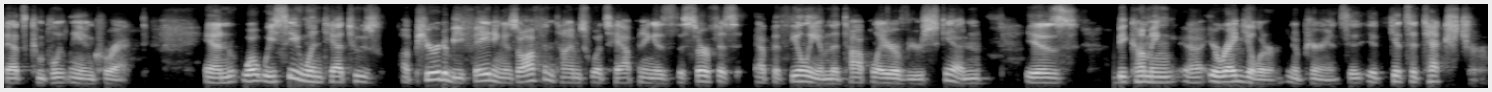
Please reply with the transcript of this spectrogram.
that's completely incorrect. And what we see when tattoos appear to be fading is oftentimes what's happening is the surface epithelium, the top layer of your skin, is becoming uh, irregular in appearance. It, it, gets a texture.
